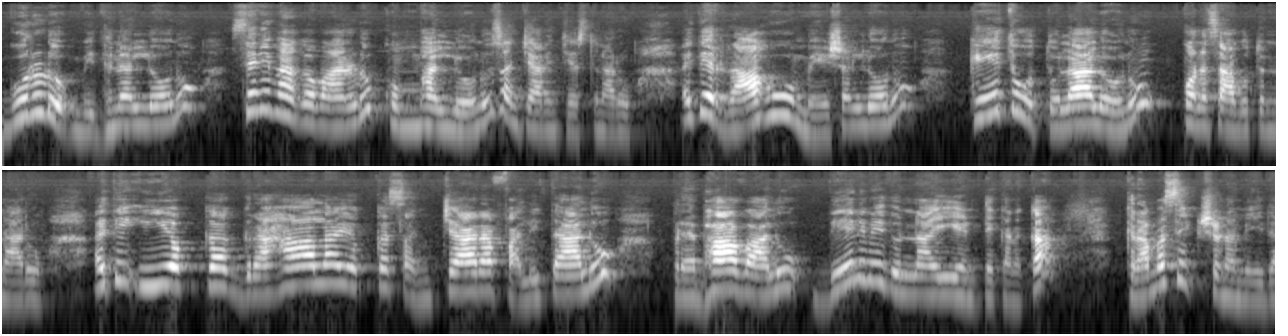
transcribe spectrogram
గురుడు మిథునంలోను శని భగవానుడు కుంభంలోను సంచారం చేస్తున్నారు. అయితే రాహువు మేషంలోను కేతువు తులాలోను కొనసాగుతున్నారు. అయితే ఈ యొక్క గ్రహాల యొక్క సంచార ఫలితాలు ప్రభావాలు దేని మీద ఉన్నాయి అంటే కనుక క్రమశిక్షణ మీద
